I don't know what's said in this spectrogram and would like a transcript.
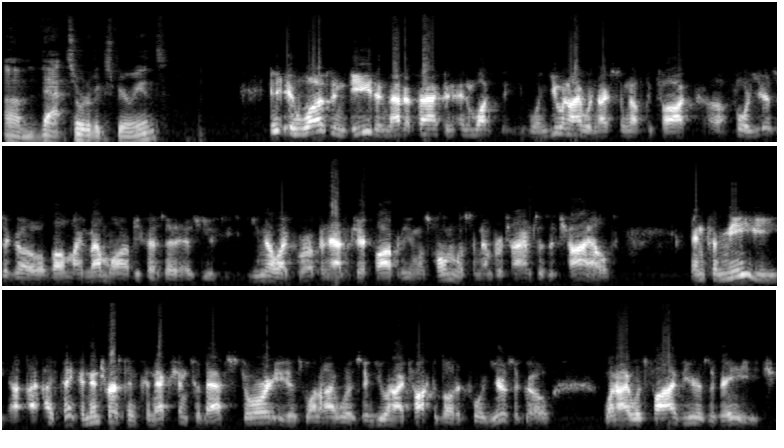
um, that sort of experience? It, it was indeed, and matter of fact, and, and what when you and I were nice enough to talk uh, four years ago about my memoir, because uh, as you you know, I grew up in abject poverty and was homeless a number of times as a child. And for me, I, I think an interesting connection to that story is when I was, and you and I talked about it four years ago, when I was five years of age,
